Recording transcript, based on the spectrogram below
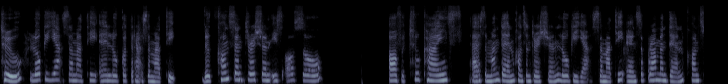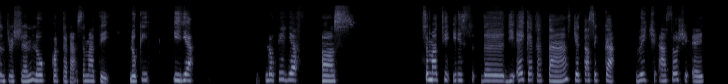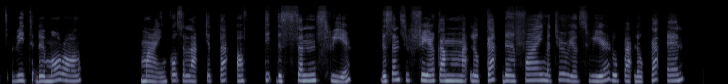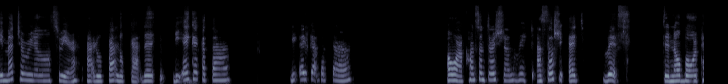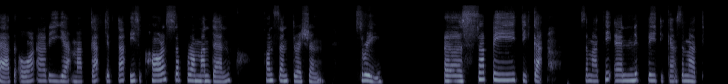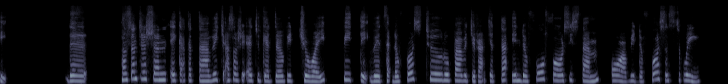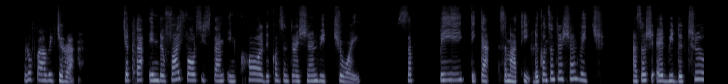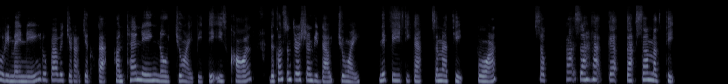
Two, Lokiya Samadhi and Lokottara Samadhi. The concentration is also of two kinds as mundane concentration, Lokiya Samadhi, and supramundane concentration, Lokottara Samadhi. Lokiya, Lokiya uh, Samadhi is the, the ekakata cetasika, which associates with the moral mind, kosala citta of the, the sun sphere. The sun sphere, kama loka, the fine material sphere, rupa loka, and immaterial sphere, ah, arupa loka. The, the ekakata, the ekakata or concentration which associate with the noble path or Ariya Magga Chitta is called supramundane concentration. Three, uh, Sapitika Samadhi and Nippitika Samadhi. The concentration ekakata which associate together with joy, piti with the first two rupa vajra chitta in the fourfold system or with the first three rupa vajra chitta in the fivefold system in called the concentration with joy. Sapitika samadhi, the concentration which associate with the two remaining rupa vajra chitta containing no joy, piti is called the concentration without joy. นิปีติกะสมาธิ for สุภสหกตะสมาธิ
